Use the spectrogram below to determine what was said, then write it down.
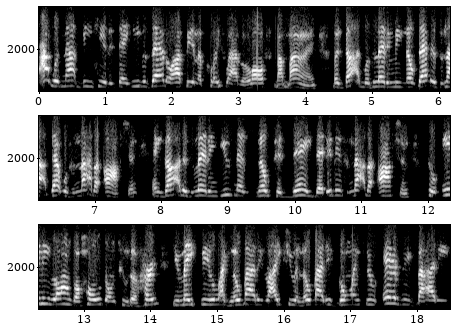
I would not be here today. Either that or I'd be in a place where I'd lost my mind. But God was letting me know that is not, that was not an option. And God is letting you know today that it is not an option to any longer hold on to the hurt. You may feel like nobody likes you and nobody's going through. Everybody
